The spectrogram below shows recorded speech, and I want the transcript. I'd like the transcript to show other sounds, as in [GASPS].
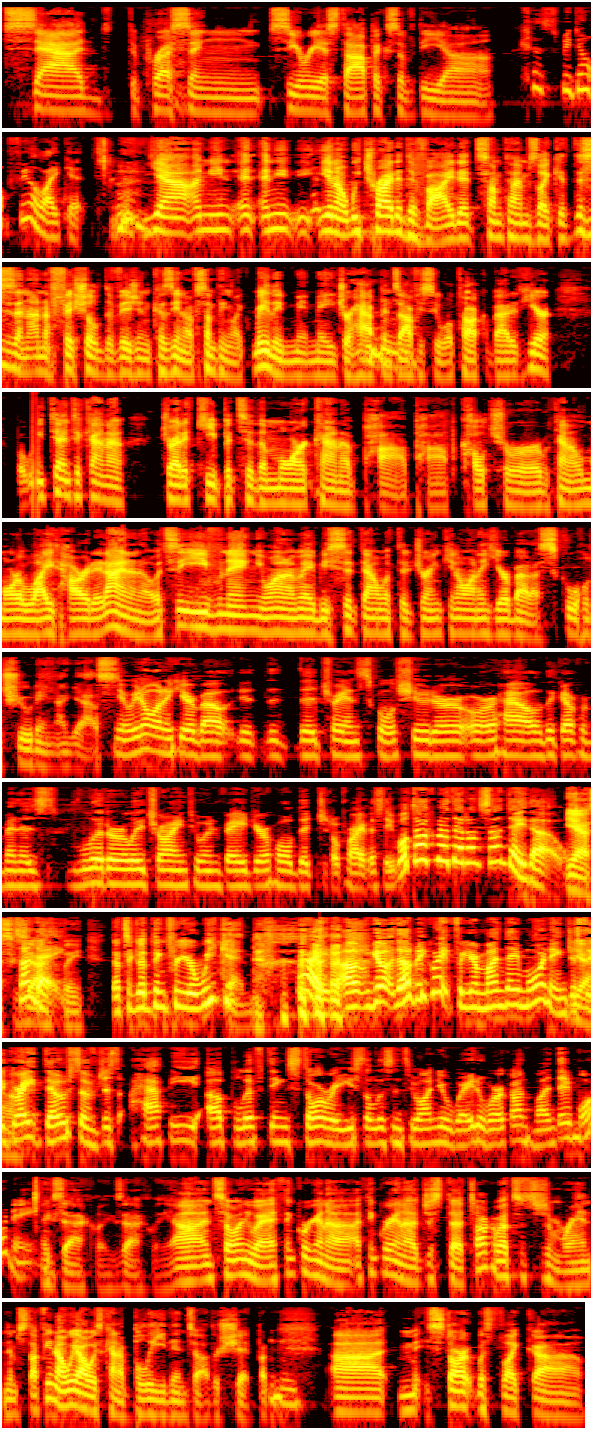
sad, depressing, serious topics of the. Uh, Because we don't feel like it. [LAUGHS] Yeah, I mean, and, and you know, we try to divide it sometimes. Like if this is an unofficial division because you know if something like really major happens, Mhm. obviously we'll talk about it here. But we tend to kind of try to keep it to the more kind of pop pop culture or kind of more lighthearted. I don't know. It's the evening. You want to maybe sit down with the drink. You don't want to hear about a school shooting. I guess. Yeah, we don't want to hear about the, the, the trans school shooter or how the government is literally trying to invade your whole digital privacy. We'll talk about that on Sunday, though. Yes, Sunday. exactly. That's a good thing for your weekend. [LAUGHS] right. Um, you know, that'll be great for your Monday morning. Just Yeah. a great dose of just happy, uplifting stories to listen to on your way to work on Monday morning. Exactly, exactly. Uh, and so anyway, I think we're gonna, I think we're gonna just uh, talk about some, some random stuff. You know, we always kind of bleed into other shit, but Mhm. uh, start with like, uh,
